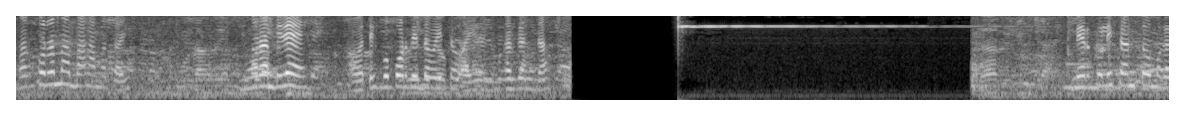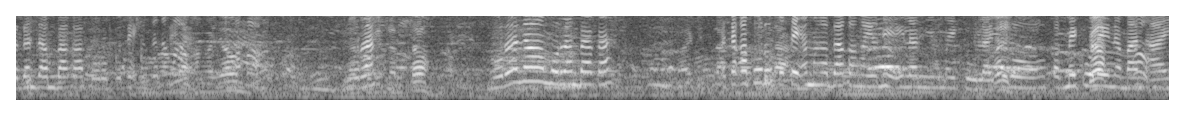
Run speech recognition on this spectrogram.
Bakit pura ma, baka mo to? Murang bili. O, tigpo 40 daw ito. Ayun, magaganda. Merkulis Santo, magaganda ang baka, puro puti. Ayan. Mura? Mura na, mura ang baka. At saka puro puti ang mga baka ngayon, eh, ilan yung may kulay. Pero pag may kulay naman ay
